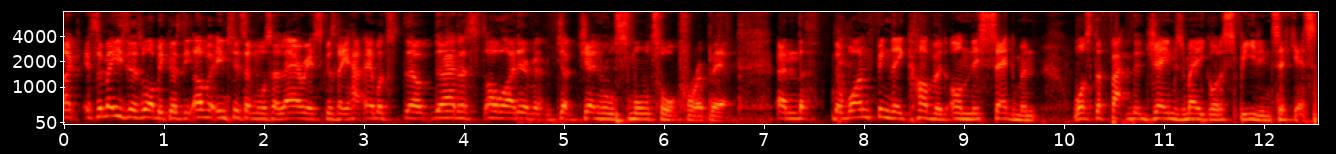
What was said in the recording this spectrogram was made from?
like it's amazing as well because the other incident was hilarious because they had they, was, they, had this whole idea of general small talk for a bit, and the the one thing they covered on this segment was the fact that James May got a speeding ticket.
